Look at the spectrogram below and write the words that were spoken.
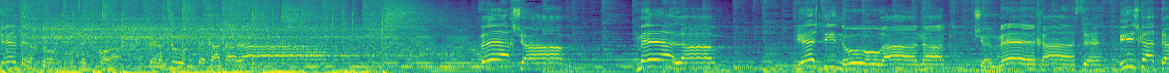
שארצה לחזור, רוצה לטבוע ולצוף בחזרה. ועכשיו מעליו יש צינור ענק שמכסה איש קטן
